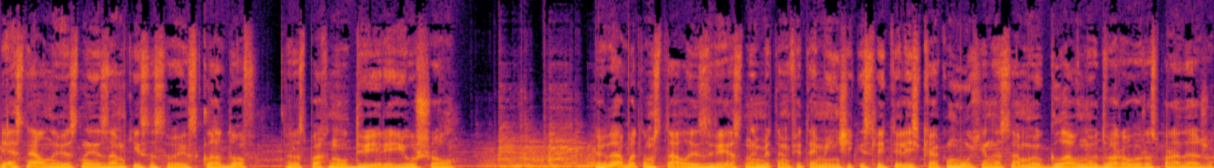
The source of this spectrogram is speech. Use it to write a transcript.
Я снял навесные замки со своих складов, распахнул двери и ушел. Когда об этом стало известно, метамфетаминщики слетелись как мухи на самую главную дворовую распродажу.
